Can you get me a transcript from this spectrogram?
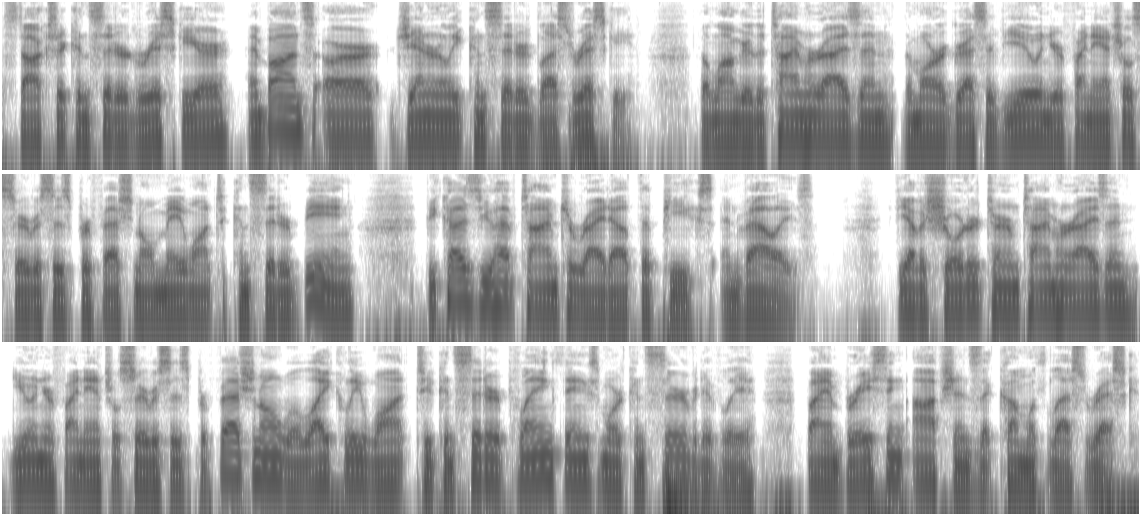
Stocks are considered riskier, and bonds are generally considered less risky. The longer the time horizon, the more aggressive you and your financial services professional may want to consider being because you have time to ride out the peaks and valleys. If you have a shorter term time horizon, you and your financial services professional will likely want to consider playing things more conservatively by embracing options that come with less risk.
